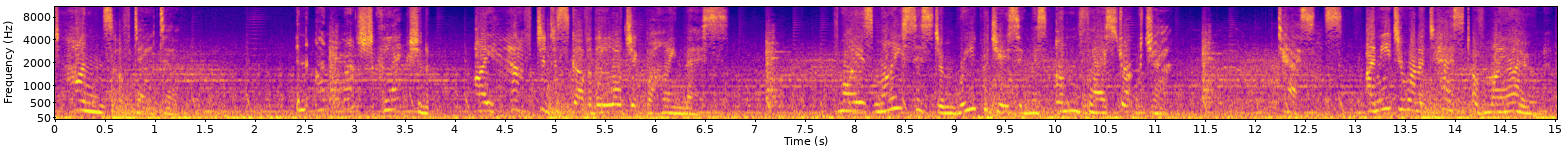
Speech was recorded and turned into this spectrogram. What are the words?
tons of data. An unmatched collection. I have to discover the logic behind this. Why is my system reproducing this unfair structure? Tests. I need to run a test of my own.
